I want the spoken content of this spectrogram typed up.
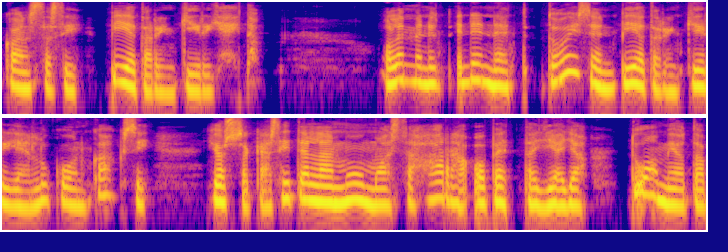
kanssasi Pietarin kirjeitä. Olemme nyt edenneet toisen Pietarin kirjeen lukuun kaksi, jossa käsitellään muun muassa harhaopettajia ja tuomiota,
